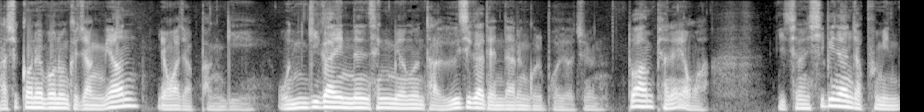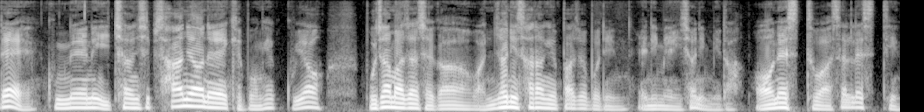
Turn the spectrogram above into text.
다시 꺼내보는 그 장면, 영화 자판기. 온기가 있는 생명은 다 의지가 된다는 걸 보여준 또 한편의 영화. 2012년 작품인데 국내에는 2014년에 개봉했고요. 보자마자 제가 완전히 사랑에 빠져버린 애니메이션입니다. 어네스트와 셀레스틴.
